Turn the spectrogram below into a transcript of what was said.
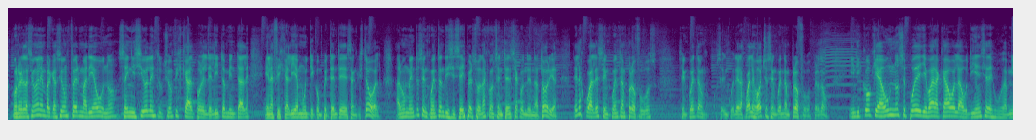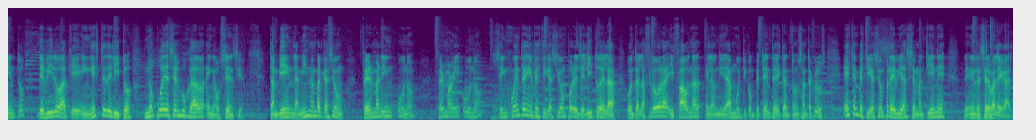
Con relación a la embarcación Fer María 1, se inició la instrucción fiscal por el delito ambiental en la Fiscalía Multicompetente de San Cristóbal. Al momento se encuentran 16 personas con sentencia condenatoria, de las cuales se encuentran prófugos, se encuentran, de las cuales 8 se encuentran prófugos, perdón. Indicó que aún no se puede llevar a cabo la audiencia de juzgamiento debido a que en este delito no puede ser juzgado en ausencia. También la misma embarcación Fermarin 1 Fermary 1 se encuentra en investigación por el delito de la, contra la flora y fauna en la unidad multicompetente del Cantón Santa Cruz. Esta investigación previa se mantiene en reserva legal.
